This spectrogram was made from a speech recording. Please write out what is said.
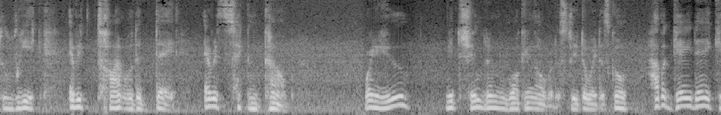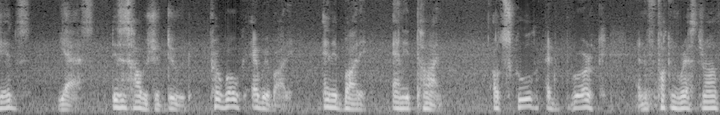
the week, every time of the day, every second count. When you meet children walking over the street away to school, have a gay day, kids. Yes, this is how we should do it. Provoke everybody, anybody, anytime. At school, at work, and a fucking restaurant.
